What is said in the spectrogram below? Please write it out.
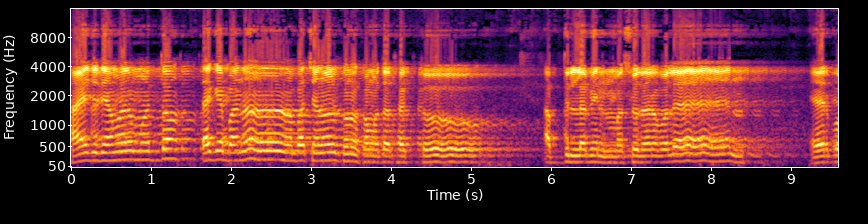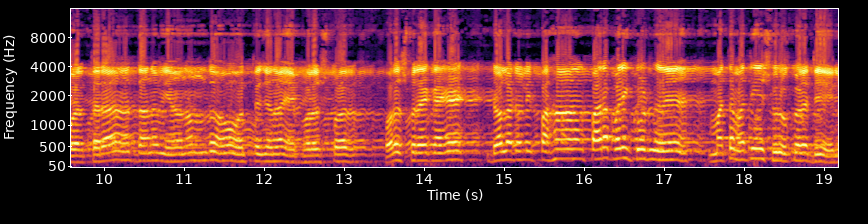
হায়, যদি আমার মতো তাকে বানা, বাঁচানোর কোনো ক্ষমতা থাকতো। আবদুল্লাহ বিন মাসুদার বলেন, এরপর তারা দানবী আনন্দ উত্তেজনায় পরস্পর পরস্পরের গায়ে ডলাডলি পাহাড় পারাপারি করে মাতামাতি শুরু করে দিল।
